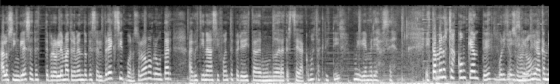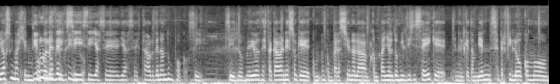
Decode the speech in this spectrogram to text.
a los ingleses de este problema tremendo que es el Brexit. Bueno, se lo vamos a preguntar a Cristina Cifuentes, periodista de Mundo de la Tercera. ¿Cómo estás, Cristi? Muy bien, María José. Está menos chascón que antes, Boris Johnson, ¿no? Ha cambiado su imagen un poco desde el, sí, sí, ya se ya se está ordenando un poco. Sí. Sí, los medios destacaban eso que en comparación a la campaña del 2016 que en el que también se perfiló como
